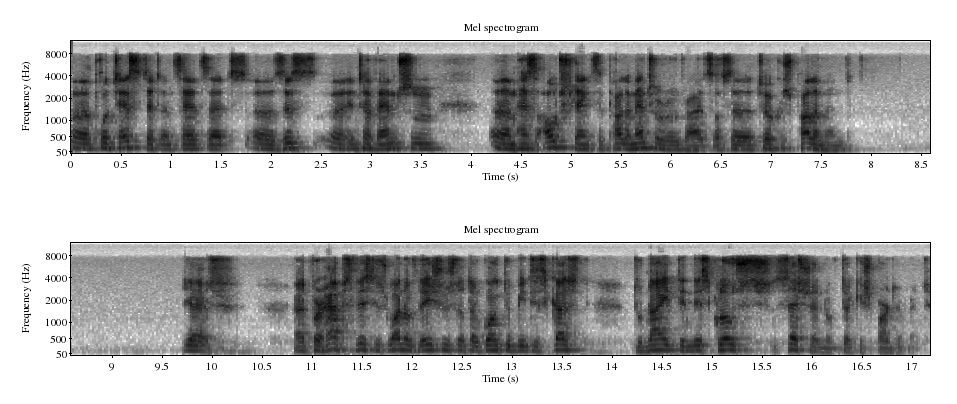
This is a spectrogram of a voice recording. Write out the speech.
uh, protested and said that uh, this uh, intervention um, has outflanked the parliamentary rights of the Turkish parliament. Yes, and perhaps this is one of the issues that are going to be discussed tonight in this closed session of Turkish parliament.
